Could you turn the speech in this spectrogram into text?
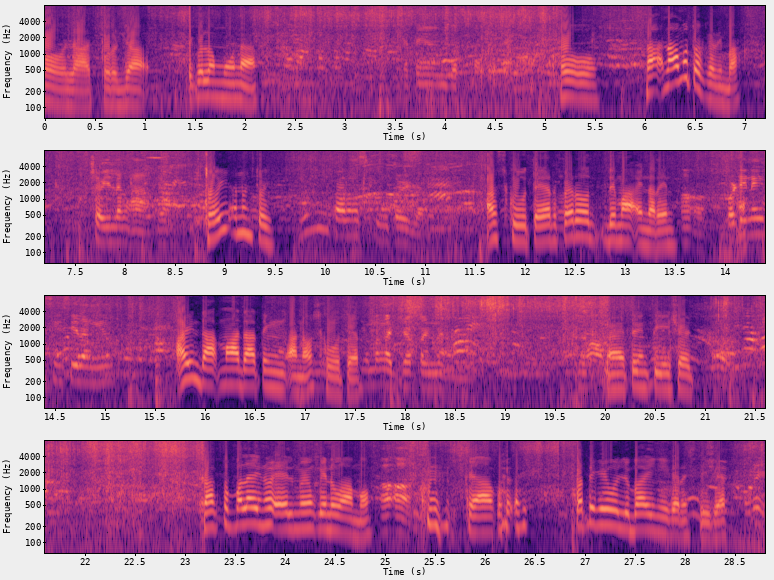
Oh, lahat. Puro dyan. ko lang muna. Ito yung boss ko. Oo. Na nakamotor ka rin ba? Choy lang ako. Choy? Anong choy? Yung parang scooter lang. Ah, scooter. Pero dimain na rin. Oo. 49cc lang yun. Ay, yung da- mga dating ano, scooter. Yung mga Japan na ano. Ah, ito yung t-shirt. Sakto pala yun, no? Elmo yung kinuha mo. Oo. Kaya pala. Pati kay Julio ba hingi ka ng sticker? Okay.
